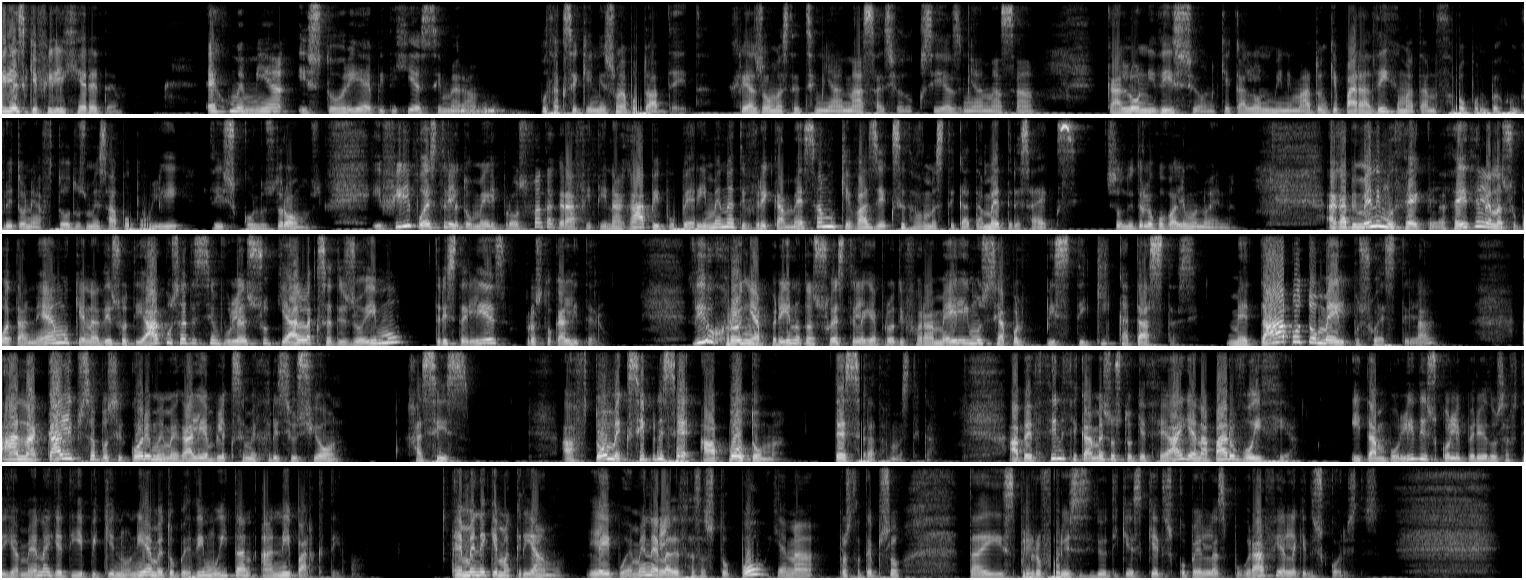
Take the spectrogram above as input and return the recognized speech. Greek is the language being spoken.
Φίλες και φίλοι χαίρετε. Έχουμε μία ιστορία επιτυχίας σήμερα που θα ξεκινήσουμε από το update. Χρειαζόμαστε έτσι μια ανάσα αισιοδοξίας, μια ανάσα καλών ειδήσεων και καλών μηνυμάτων και παραδείγματα ανθρώπων που έχουν βρει τον εαυτό τους μέσα από πολύ δύσκολους δρόμους. Η φίλη που έστειλε το mail πρόσφατα γράφει «Την αγάπη που περίμενα τη βρήκα μέσα μου και βάζει έξι θαυμαστικά, τα μέτρησα έξι». Στον τίτλο έχω βάλει μόνο ένα. Αγαπημένη μου Θέκλα, θα ήθελα να σου πω τα νέα μου και να δεις ότι άκουσα τις συμβουλές σου και άλλαξα τη ζωή μου τρεις τελείες προς το καλύτερο. Δύο χρόνια πριν όταν σου έστειλα για πρώτη φορά mail ήμουν σε απολπιστική κατάσταση. Μετά από το mail που σου έστειλα ανακάλυψα πως η κόρη μου η μεγάλη έμπλεξε με χρήση ουσιών. Χασίς. Αυτό με ξύπνησε απότομα. Τέσσερα θαυμαστικά. Απευθύνθηκα μέσω στο ΚΕΘΕΑ για να πάρω βοήθεια. Ήταν πολύ δύσκολη η περίοδος αυτή για μένα γιατί η επικοινωνία με το παιδί μου ήταν ανύπαρκτη. Έμενε και μακριά μου. Λέει που έμενε, αλλά δεν θα σας το πω για να προστατέψω τα πληροφορίες ιδιωτικές και της κοπέλας που γράφει αλλά και της κόρης της.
